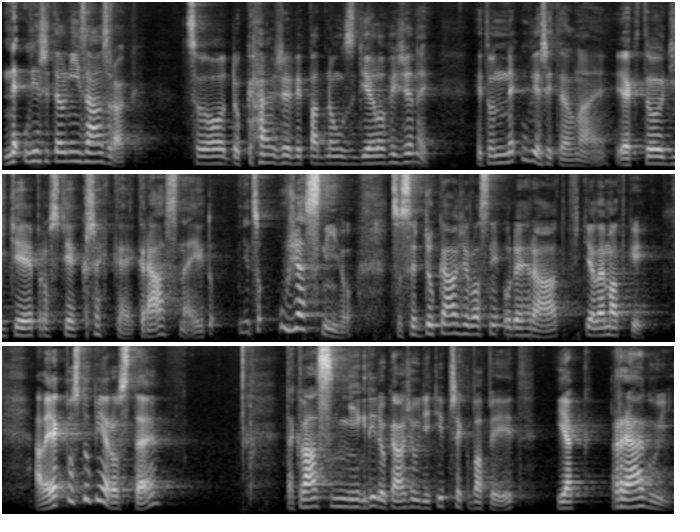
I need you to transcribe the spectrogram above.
neuvěřitelný zázrak, co dokáže vypadnout z dělohy ženy. Je to neuvěřitelné, jak to dítě je prostě křehké, krásné. Je to něco úžasného, co se dokáže vlastně odehrát v těle matky. Ale jak postupně roste, tak vás někdy dokážou děti překvapit, jak reagují.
